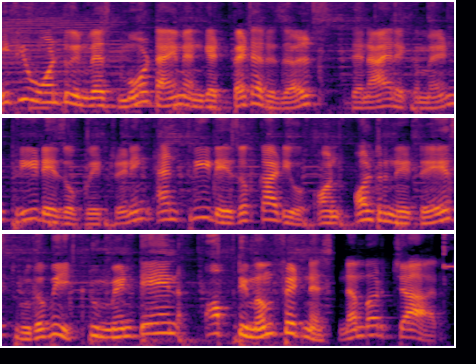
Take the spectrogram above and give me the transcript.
if you want to invest more time and get better result then I recommend three days of weight training and three days of cardio on alternate days through the week to maintain optimum fitness number चार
